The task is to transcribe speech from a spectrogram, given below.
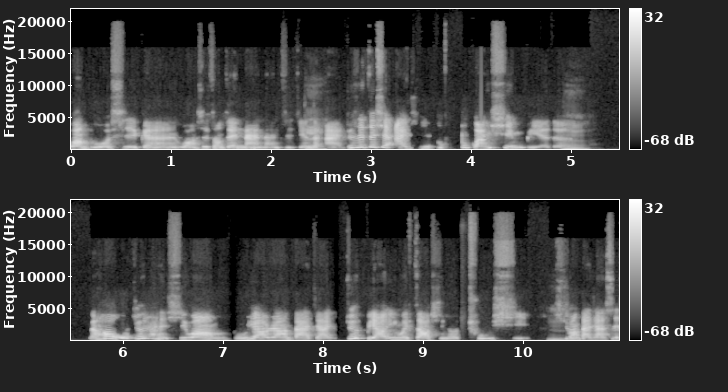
万博士跟王世聪这些男男之间的对爱，就是这些爱其实不不关性别的。嗯然后我就很希望不要让大家，就是不要因为造型而出戏，嗯希望大家是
